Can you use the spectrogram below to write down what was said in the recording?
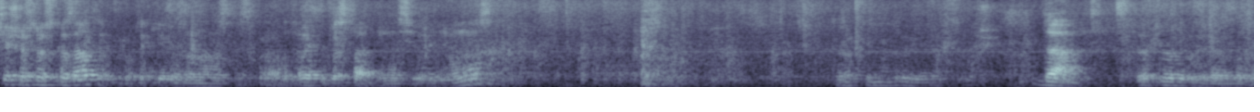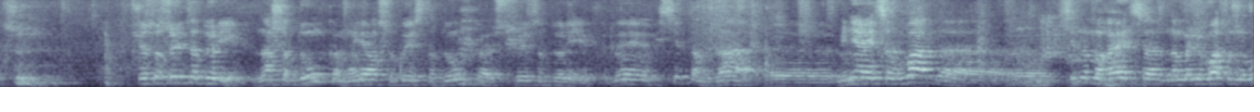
Ще щось розказати про такі резонансні справи. Давайте достатньо на сьогодні у нас. Трохи на другий раз. Да, трохи на другий раз залишили. Що стосується доріг, наша думка, моя особиста думка, що стосується доріг. Ми всі там, да, е, міняється влада, е, всі намагаються намалювати нову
